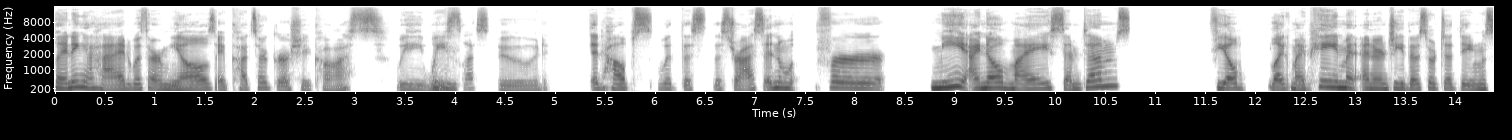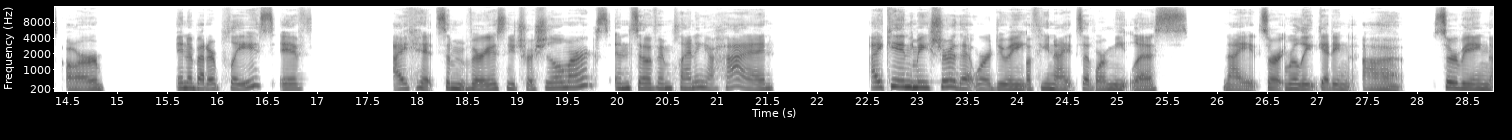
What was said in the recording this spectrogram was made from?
planning ahead with our meals, it cuts our grocery costs. We waste mm-hmm. less food. It helps with this the stress. And for me, I know my symptoms feel like my pain, my energy, those sorts of things are in a better place if I hit some various nutritional marks. And so if I'm planning ahead, I can make sure that we're doing a few nights of more meatless nights or really getting uh, serving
